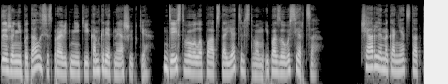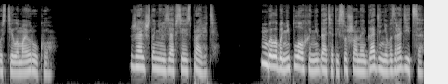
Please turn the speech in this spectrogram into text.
Ты же не пыталась исправить некие конкретные ошибки? Действовала по обстоятельствам и по зову сердца? Чарли наконец-то отпустила мою руку. Жаль, что нельзя все исправить. Было бы неплохо не дать этой сушеной гадине возродиться,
